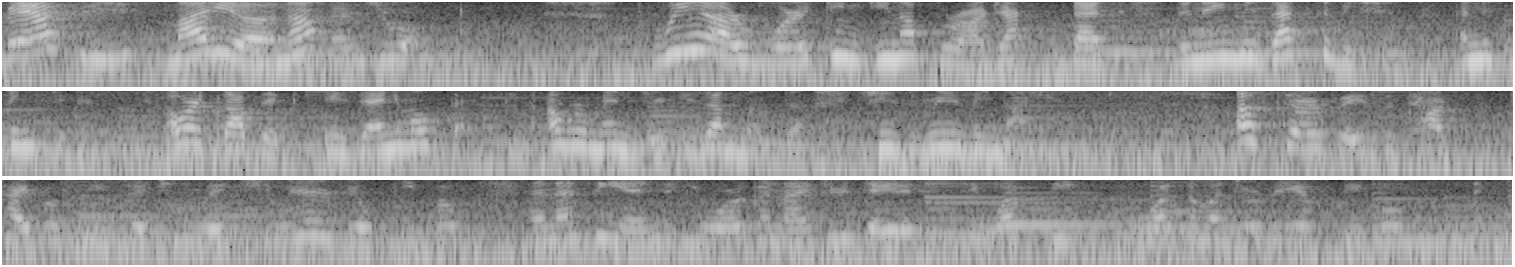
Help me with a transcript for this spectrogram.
Beatriz, Mariana. and João. We are working in a project that the name is Exhibition and STEM Fair. Our topic is animal testing. Our mentor is Amanda. She's really nice. A survey is a type, type of research in which you interview people and at the end you organize your data to see what peop- what the majority of people think.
